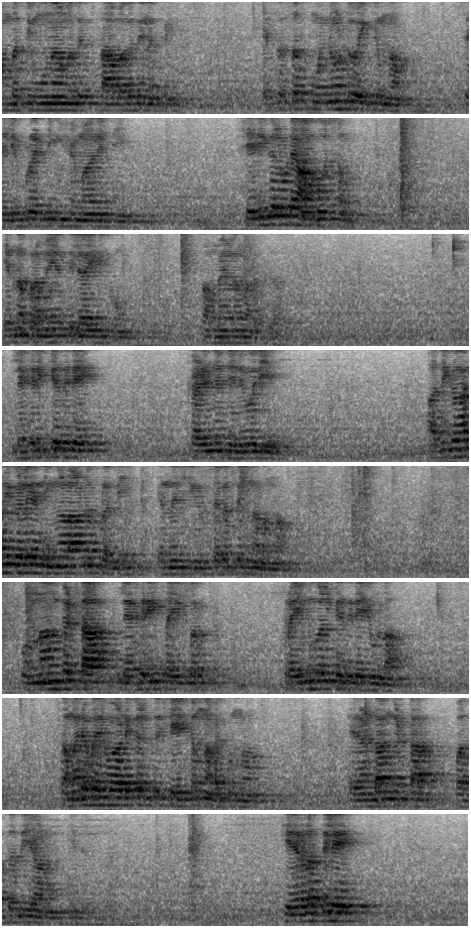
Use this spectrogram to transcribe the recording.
അമ്പത്തിമൂന്നാമത് സ്ഥാപക ദിനത്തിൽ എസ് എസ് എഫ് മുന്നോട്ട് വയ്ക്കുന്ന സെലിബ്രേറ്റിംഗ് ഹ്യൂമാനിറ്റി ശരികളുടെ ആഘോഷം എന്ന പ്രമേയത്തിലായിരിക്കും സമ്മേളനം നടക്കുക. ലഹരിക്കെതിരെ കഴിഞ്ഞ ജനുവരിയിൽ അധികാരികളെ നിങ്ങളാണ് പ്രതി എന്ന ശീർഷകത്തിൽ നടന്ന ഒന്നാം ഘട്ട ലഹരി സൈബർ ക്രൈമുകൾക്കെതിരെയുള്ള സമരപരിപാടികൾക്ക് ശേഷം നടക്കുന്ന രണ്ടാം ഘട്ട പദ്ധതിയാണ് ഇത്. കേരളത്തിലെ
